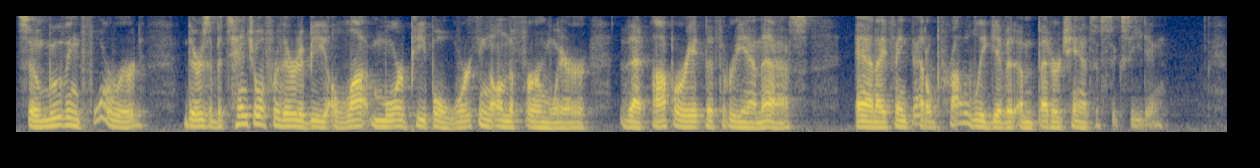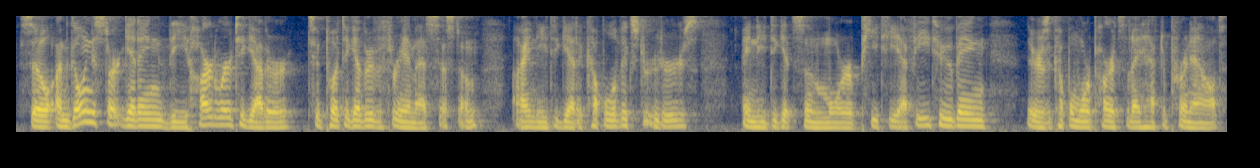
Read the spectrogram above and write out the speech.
So moving forward, there's a potential for there to be a lot more people working on the firmware that operate the 3MS, and I think that'll probably give it a better chance of succeeding. So I'm going to start getting the hardware together to put together the 3MS system. I need to get a couple of extruders. I need to get some more PTFE tubing. There's a couple more parts that I have to print out.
